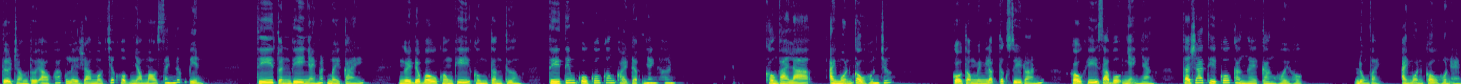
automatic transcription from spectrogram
từ trong túi áo khoác lấy ra một chiếc hộp nhỏ màu xanh nước biển. Thì Tuấn Vi nháy mắt mấy cái, người được bầu không khí không tầm thường, thì tim của cô không khỏi đập nhanh hơn. Không phải là anh muốn cầu hôn chứ? Cô thông minh lập tức suy đoán, khẩu khí giả bộ nhẹ nhàng, thật ra thì cô càng ngày càng hồi hộp. Đúng vậy, anh muốn cầu hôn em.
